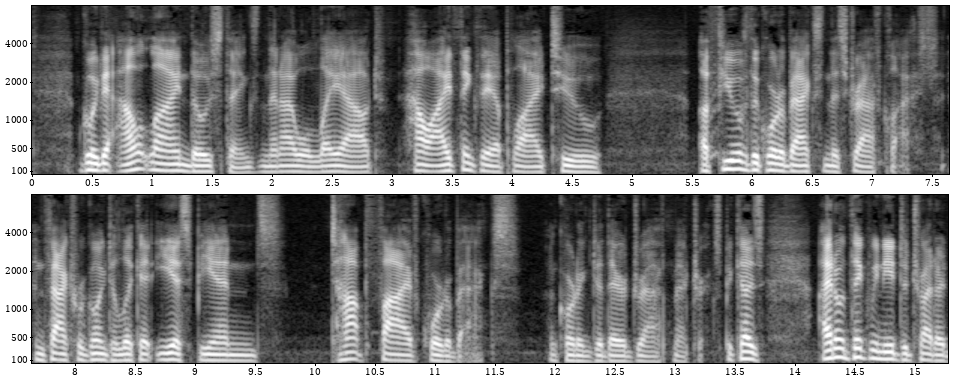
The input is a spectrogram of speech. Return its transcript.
I'm going to outline those things and then I will lay out how I think they apply to a few of the quarterbacks in this draft class. In fact, we're going to look at ESPN's top five quarterbacks according to their draft metrics because I don't think we need to try to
